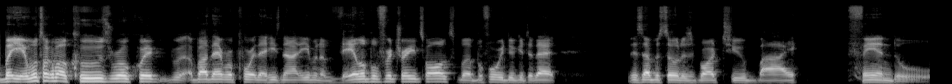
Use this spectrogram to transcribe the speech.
but yeah, we'll talk about Kuz real quick about that report that he's not even available for trade talks. But before we do get to that, this episode is brought to you by FanDuel.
